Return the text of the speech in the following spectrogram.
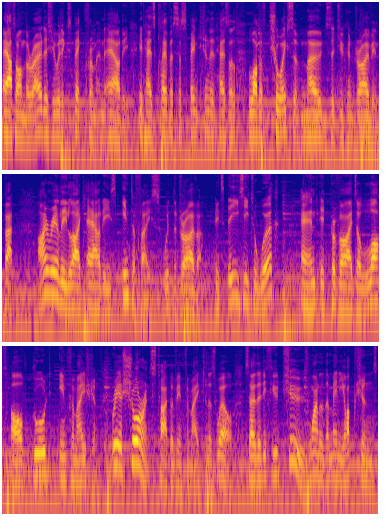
out on the road as you would expect from an Audi. It has clever suspension, it has a lot of choice of modes that you can drive in. But I really like Audi's interface with the driver. It's easy to work and it provides a lot of good information, reassurance type of information as well, so that if you choose one of the many options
